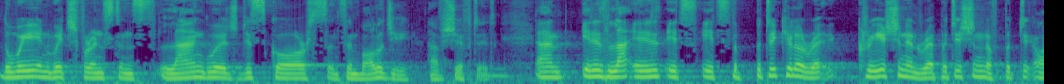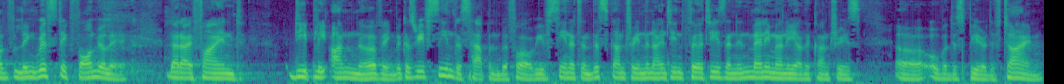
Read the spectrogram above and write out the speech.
the way in which, for instance, language, discourse, and symbology have shifted. And it is, it's, it's the particular creation and repetition of, of linguistic formulae that I find deeply unnerving because we've seen this happen before. We've seen it in this country in the 1930s and in many, many other countries uh, over this period of time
